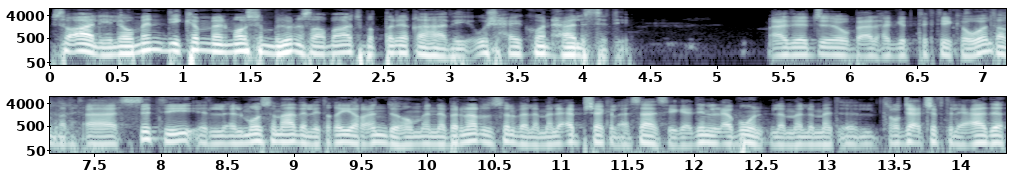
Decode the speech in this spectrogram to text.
سؤالي لو مندي كمل الموسم بدون إصابات بالطريقة هذه وش حيكون حال السيتي؟ عاد اجاوب على حق التكتيك أول. تفضل آه، السيتي ال- الموسم هذا اللي تغير عندهم أن برناردو سيلفا لما لعب بشكل أساسي قاعدين يلعبون لما لما رجعت شفت الإعادة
